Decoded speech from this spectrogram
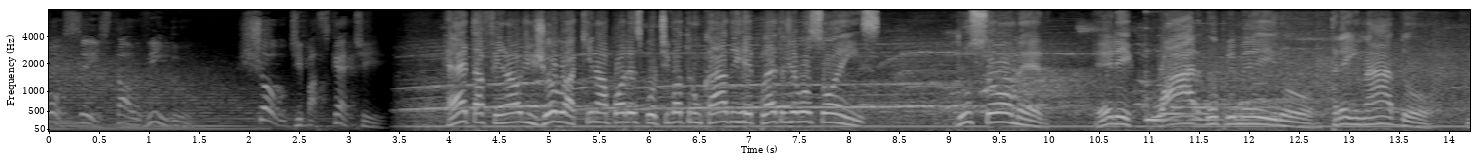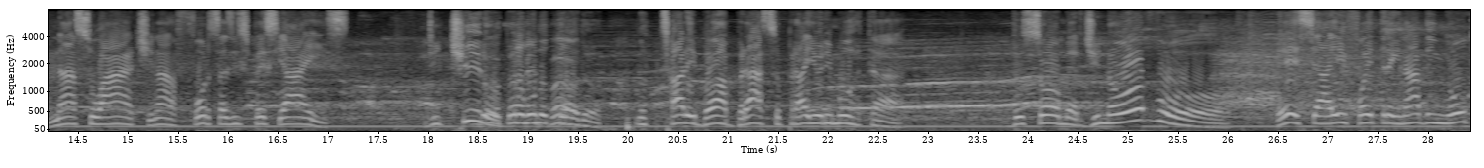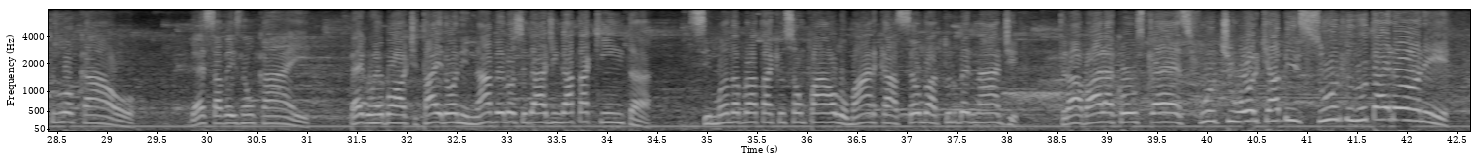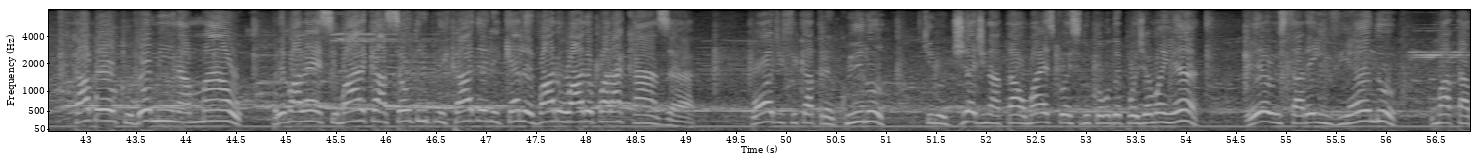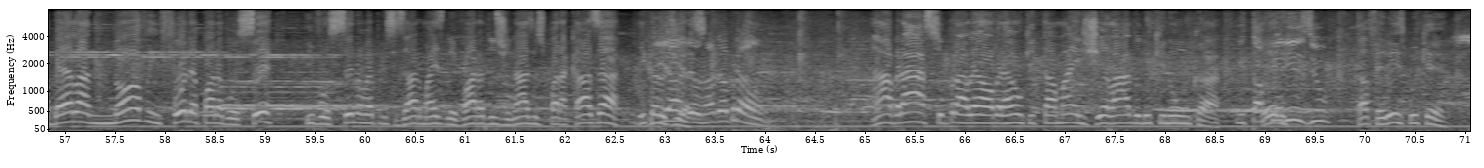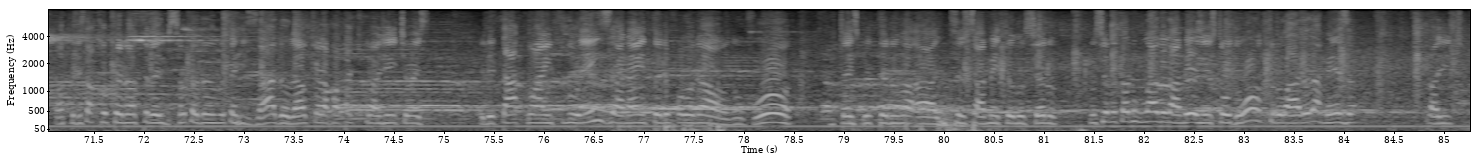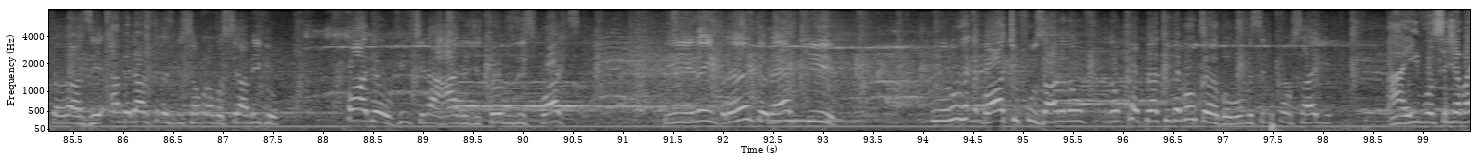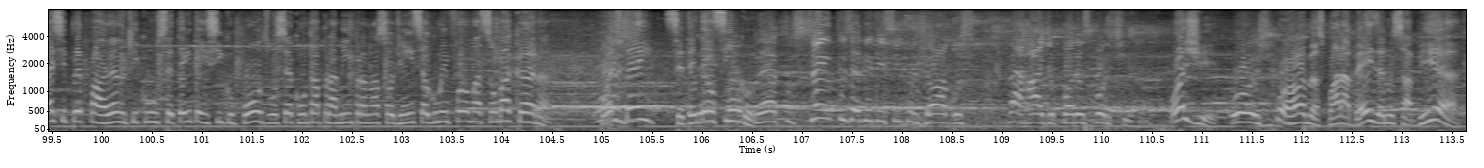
Você está ouvindo Show de Basquete. Reta final de jogo aqui na Esportiva truncada e repleta de emoções. Do Sommer. Ele guarda o primeiro. Treinado na SWAT, nas Forças Especiais. De tiro No pelo mundo Talibã. todo. No Talibã, abraço para Yuri Murta. Do Sommer de novo. Esse aí foi treinado em outro local. Dessa vez não cai. Pega o rebote, Tyrone na velocidade, engata a quinta. Se manda para o ataque o São Paulo. Marca a ação do Arthur Bernardi. Trabalha com os pés. Footwork absurdo do Tyrone. Caboclo domina mal. Prevalece. Marcação triplicada. Ele quer levar o aro para casa. Pode ficar tranquilo que no dia de Natal, mais conhecido como depois de amanhã, eu estarei enviando uma tabela nova em folha para você e você não vai precisar mais levar a dos ginásios para casa. Ícaro E Dias. Leonardo Abraão. Abraço para Léo Abraão que tá mais gelado do que nunca. E tá Ele- feliz, viu? Tá feliz por quê? Tá feliz, tá acompanhando a nossa transmissão, tá dando muita risada. O Léo que era pra estar aqui com a gente, mas ele tá com a influenza, né? Então ele falou, não, não vou. Não tô respeitando o distanciamento. O Luciano, o Luciano tá de um lado da mesa, eu estou do outro lado da mesa. Pra gente trazer a melhor transmissão pra você, amigo. Pode ouvinte na rádio de todos os esportes. E lembrando, né, que por um rebote o Fusaro não, não completa o double-double. Vamos ver se ele consegue Aí você já vai se preparando que com 75 pontos você vai contar pra mim, pra nossa audiência, alguma informação bacana. Pois Hoje, bem, Eu 75. completo 175 jogos na Rádio Poliesportiva. Hoje? Hoje. Pô, meus parabéns, eu não sabia.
